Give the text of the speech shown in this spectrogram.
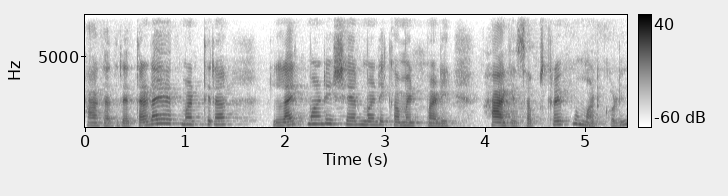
ಹಾಗಾದರೆ ತಡ ಯಾಕೆ ಮಾಡ್ತೀರಾ? ಲೈಕ್ ಮಾಡಿ ಶೇರ್ ಮಾಡಿ ಕಮೆಂಟ್ ಮಾಡಿ. ಹಾಗೆ ಸಬ್ಸ್ಕ್ರೈಬ್ನೂ ಮಾಡ್ಕೊಳ್ಳಿ.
